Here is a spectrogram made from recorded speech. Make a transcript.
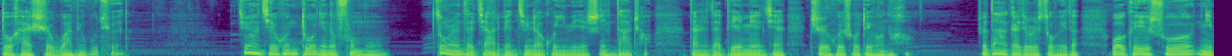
都还是完美无缺的。就像结婚多年的父母，纵然在家里边经常会因为一些事情大吵，但是在别人面前只会说对方的好。这大概就是所谓的“我可以说你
